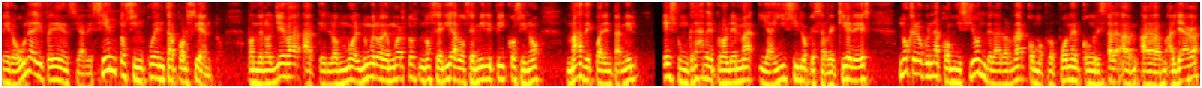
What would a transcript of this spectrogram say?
pero una diferencia de 150%, donde nos lleva a que el número de muertos no sería 12 mil y pico, sino más de 40 mil, es un grave problema y ahí sí lo que se requiere es, no creo que una comisión de la verdad como propone el congresista Aliaga,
